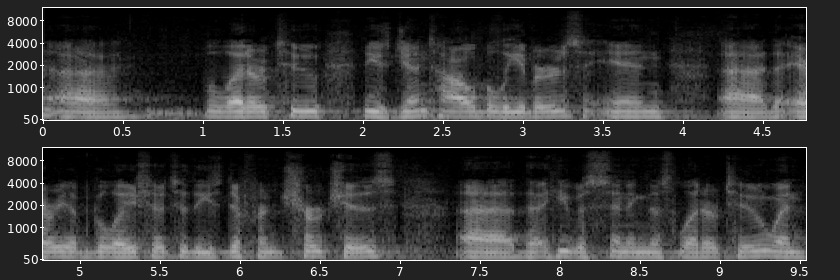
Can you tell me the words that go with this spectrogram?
uh, the letter to these Gentile believers in uh, the area of Galatia, to these different churches uh, that he was sending this letter to. And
